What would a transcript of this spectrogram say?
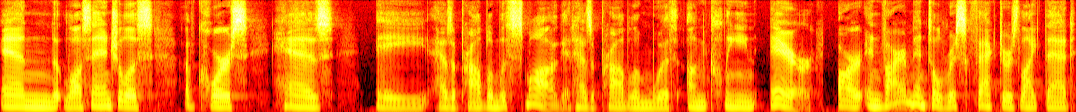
and Los Angeles, of course, has a has a problem with smog. It has a problem with unclean air. Are environmental risk factors like that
